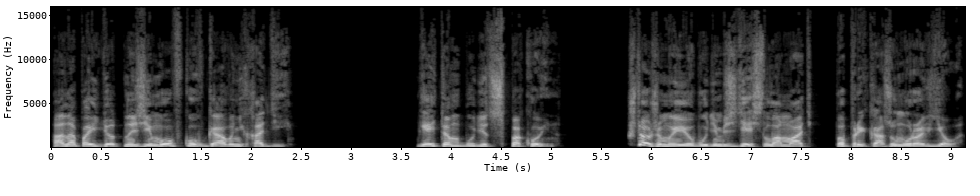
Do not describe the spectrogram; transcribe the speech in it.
она пойдет на зимовку в гавань Хади. Ей там будет спокойно. Что же мы ее будем здесь ломать по приказу Муравьева?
